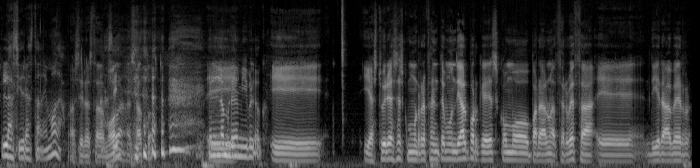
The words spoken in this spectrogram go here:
La sidra está de moda. La sidra está de moda, exacto. el nombre de mi blog. Y, y, Asturias es como un referente mundial porque es como para una cerveza eh, de ir a ver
